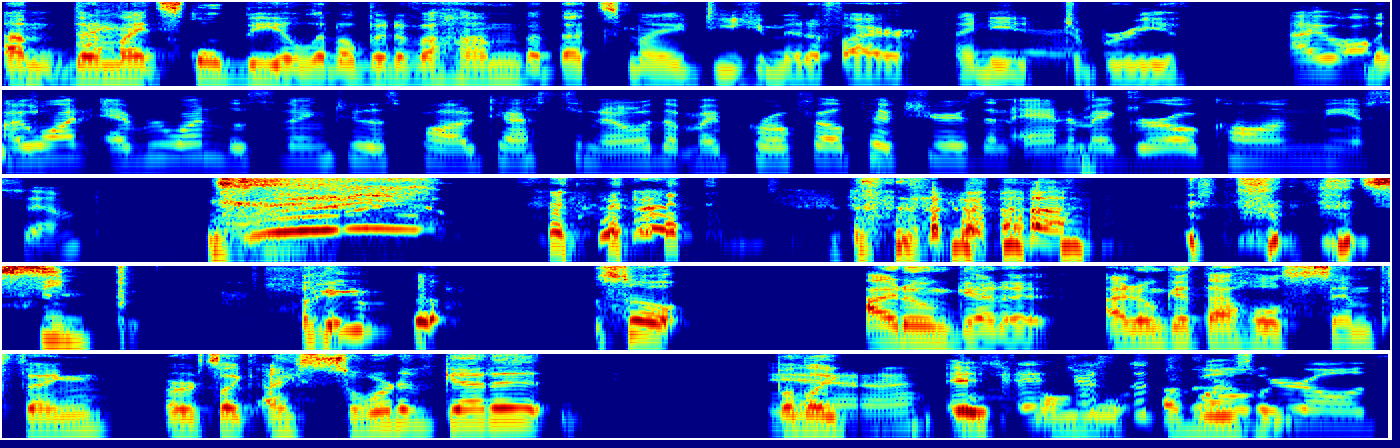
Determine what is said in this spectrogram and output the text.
Um, there I- might still be a little bit of a hum, but that's my dehumidifier. I need Yeah. to breathe. I, Like- I want everyone listening to this podcast to know that my profile picture is an anime girl calling me a simp. Simp. Okay. Simp. So I don't get it. I don't get that whole simp thing. Or it's like I sort of get it. But, like, it's, it's just the twelve year olds.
